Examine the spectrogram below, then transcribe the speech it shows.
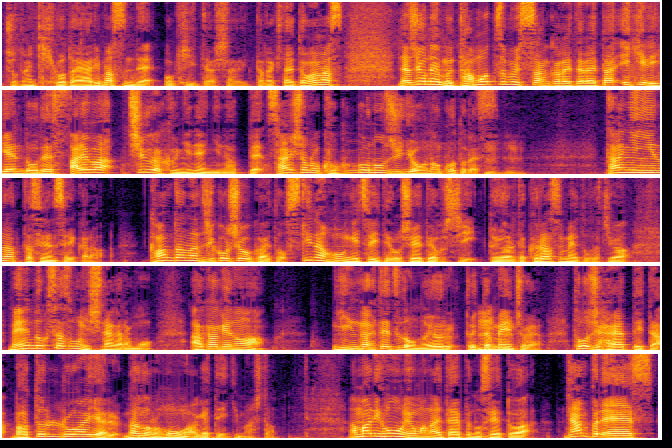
ちょっとね、聞き応えありますんで、お聞きいただきたいと思います。ラジオネーム、たもつぶしさんからいただいた、イキリ言動です。あれは中学2年になって最初の国語の授業のことです。担任になった先生から、簡単な自己紹介と好きな本について教えてほしいと言われたクラスメートたちは、めんどくさそうにしながらも、赤毛のアン、銀河鉄道の夜といった名著や、当時流行っていたバトルロワイヤルなどの本を挙げていきました。あまり本を読まないタイプの生徒は、ジャンプです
